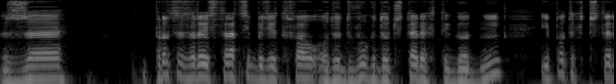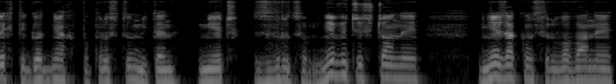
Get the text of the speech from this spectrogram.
że proces rejestracji będzie trwał od 2 do 4 tygodni i po tych 4 tygodniach po prostu mi ten miecz zwrócą. Niewyczyszczony, niezakonserwowany,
